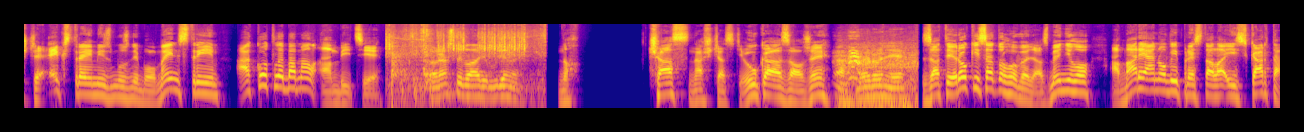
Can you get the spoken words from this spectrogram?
ešte extrémizmus nebol mainstream a Kotleba mal ambície. Raz tej vláde budeme. No, čas našťastie ukázal, že? A, veru nie. Za tie roky sa toho veľa zmenilo a Marianovi prestala ísť karta.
